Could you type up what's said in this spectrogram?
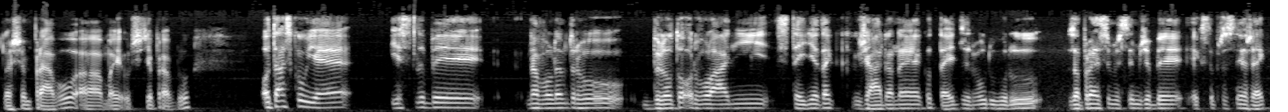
v našem právu a mají určitě pravdu. Otázkou je, jestli by na volném trhu bylo to odvolání stejně tak žádané jako teď ze dvou důvodů. Zaprvé si myslím, že by, jak jste přesně řekl,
